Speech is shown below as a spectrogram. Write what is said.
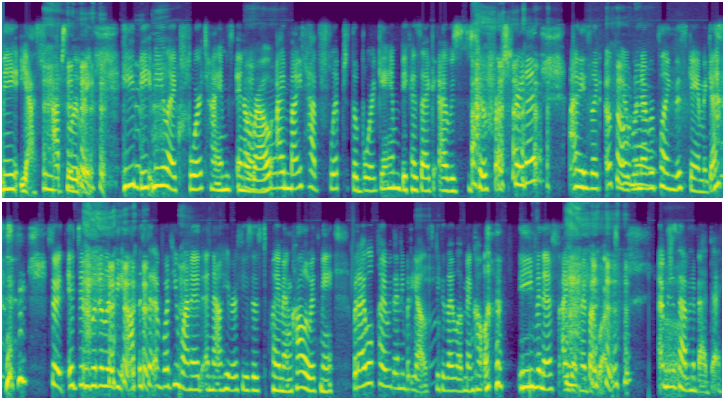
Me, yes, absolutely. he beat me like four times in a row. Uh-huh. I might have flipped the board game because I, I was so frustrated. and he's like, okay, Oh, we're no. never playing this game again. so it, it did literally the opposite of what he wanted. And now he refuses to play Mancala with me. But I will play with anybody else because I love Mancala, even if I get my butt whooped. I'm just having a bad day.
